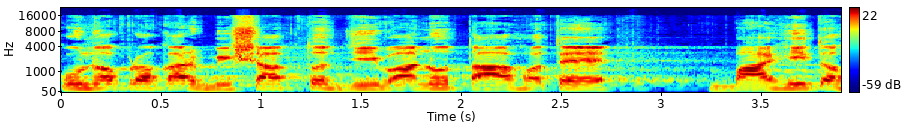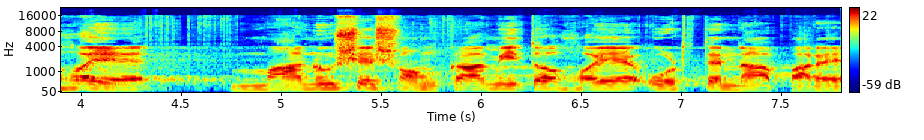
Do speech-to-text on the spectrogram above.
কোনো প্রকার বিষাক্ত জীবাণু তা হতে বাহিত হয়ে মানুষে সংক্রামিত হয়ে উঠতে না পারে।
